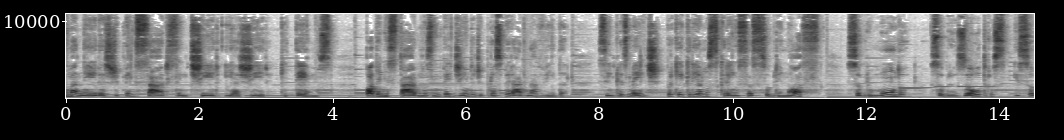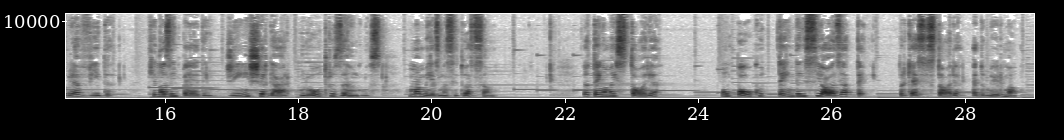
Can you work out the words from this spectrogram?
maneiras de pensar, sentir e agir que temos podem estar nos impedindo de prosperar na vida, simplesmente porque criamos crenças sobre nós, sobre o mundo, sobre os outros e sobre a vida que nos impedem de enxergar por outros ângulos uma mesma situação. Eu tenho uma história um pouco tendenciosa até, porque essa história é do meu irmão.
